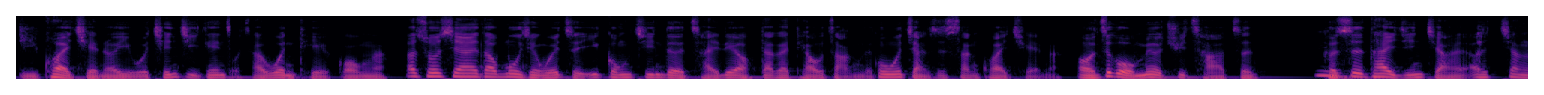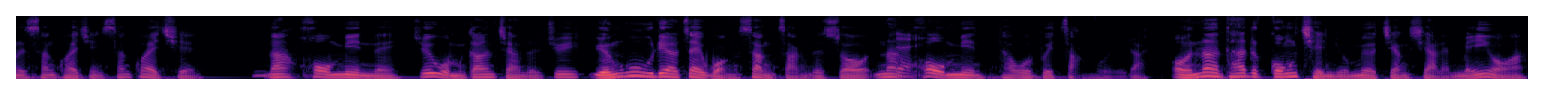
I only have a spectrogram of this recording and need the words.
几块钱而已。我前几天我才问铁工啊，他说现在到目前为止一公斤的材料大概调涨了，跟我讲是三块钱啊。哦，这个我没有去查证，可是他已经讲了，呃，降了三块钱，三块钱。那后面呢？就是我们刚刚讲的，就是原物料在往上涨的时候，那后面它会不会涨回来？哦，那它的工钱有没有降下来？没有啊。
